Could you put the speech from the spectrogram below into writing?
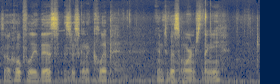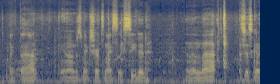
So hopefully this is just gonna clip into this orange thingy like that. You know, just make sure it's nicely seated. And then that is just gonna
